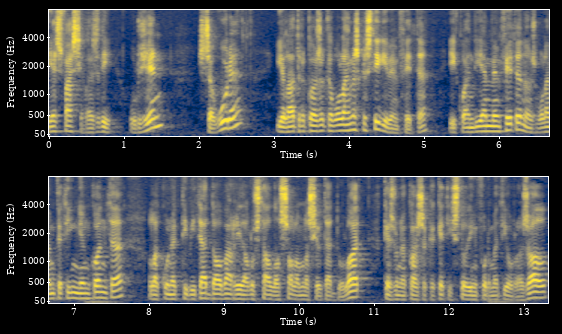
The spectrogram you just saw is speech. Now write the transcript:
i és fàcil, és a dir, urgent, segura, i l'altra cosa que volem és que estigui ben feta. I quan diem ben feta, doncs volem que tingui en compte la connectivitat del barri de l'Hostal del Sol amb la ciutat d'Olot, que és una cosa que aquest estudi informatiu resol,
